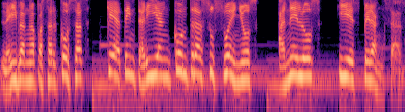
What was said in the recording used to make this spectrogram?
le iban a pasar cosas que atentarían contra sus sueños, anhelos y esperanzas.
